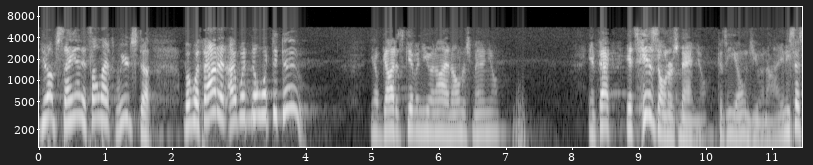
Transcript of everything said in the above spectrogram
you know what I'm saying? It's all that weird stuff. But without it, I wouldn't know what to do. You know, God has given you and I an owner's manual. In fact, it's His owner's manual because He owns you and I. And He says,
